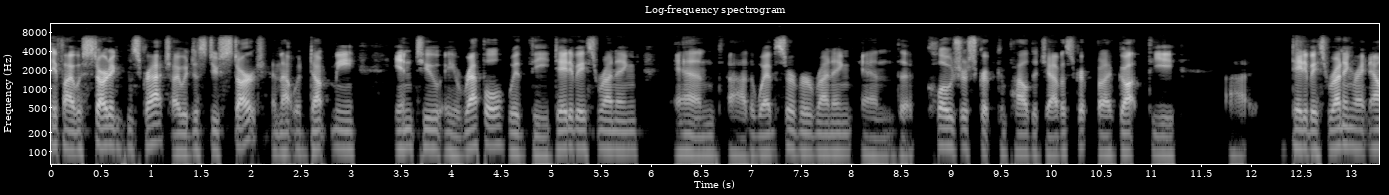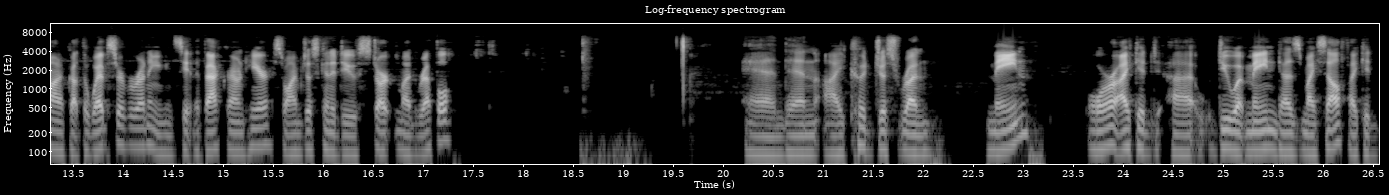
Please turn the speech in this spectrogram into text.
If I was starting from scratch, I would just do start, and that would dump me into a REPL with the database running and uh, the web server running and the ClojureScript compiled to JavaScript. But I've got the uh, database running right now, and I've got the web server running. You can see it in the background here. So I'm just going to do start mud REPL and then I could just run main or I could uh, do what main does myself. I could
